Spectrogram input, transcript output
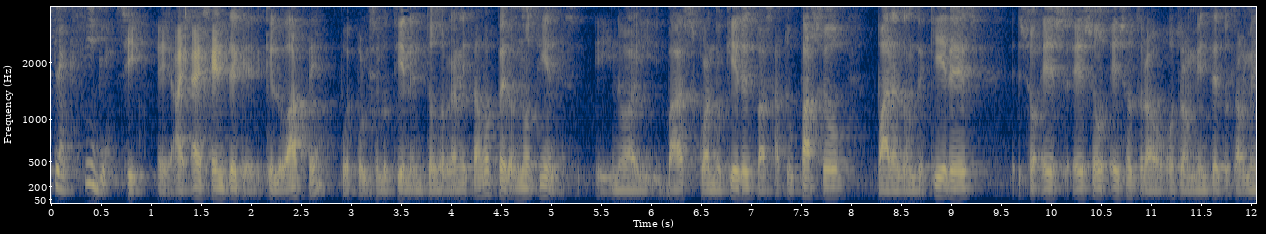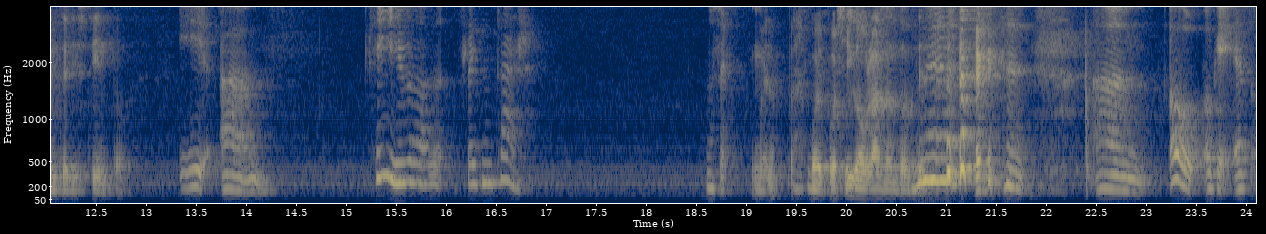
flexible. Sí, eh, hay, hay gente que, que lo hace, pues porque se lo tienen todo organizado, pero no tienes. Y no hay, vas cuando quieres, vas a tu paso, paras donde quieres. Eso es, eso es otro, otro ambiente totalmente distinto. Y, um, ¿qué iba a preguntar? No sé. Bueno, pues, pues, pues sigo hablando entonces. Um, oh, ok, eso.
